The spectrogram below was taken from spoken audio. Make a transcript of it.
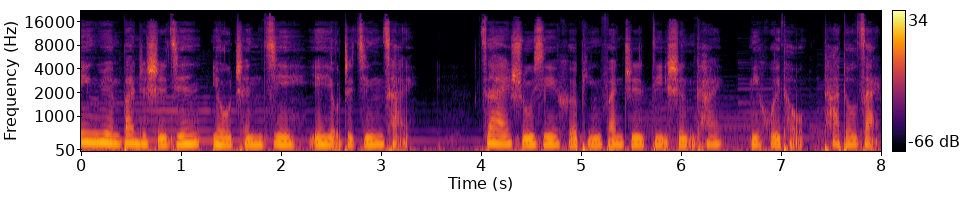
命运伴着时间，有沉寂，也有着精彩，在熟悉和平凡之地盛开。你回头，他都在。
